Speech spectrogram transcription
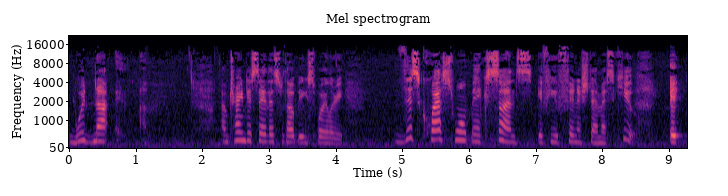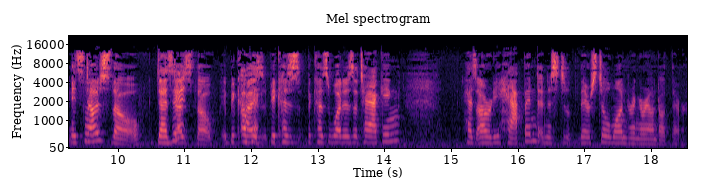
would not. I'm trying to say this without being spoilery. This quest won't make sense if you finished MSQ. It it like- does though. Does it? does though because Okay. because because what is attacking has already happened and is still they're still wandering around out there.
